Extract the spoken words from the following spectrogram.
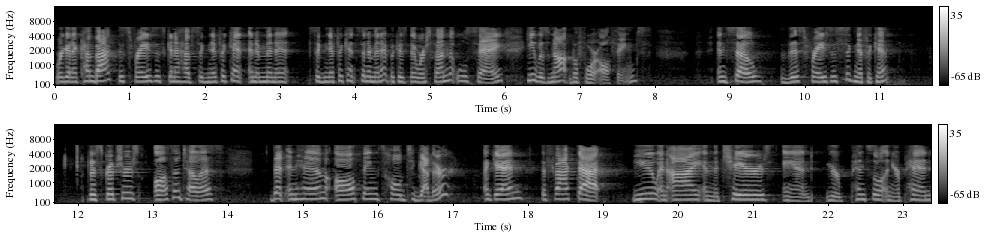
We're going to come back. This phrase is going to have significant in a minute, significance in a minute because there were some that will say he was not before all things. And so this phrase is significant. The scriptures also tell us that in him all things hold together. Again, the fact that you and I and the chairs and your pencil and your pen,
